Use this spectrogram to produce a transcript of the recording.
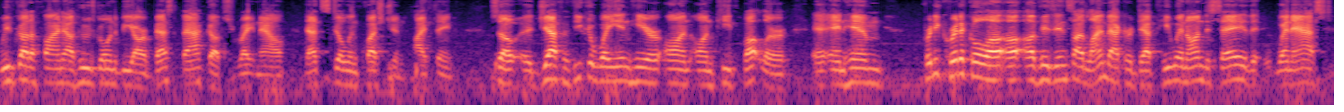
We've got to find out who's going to be our best backups right now. That's still in question, I think." So, uh, Jeff, if you could weigh in here on on Keith Butler and, and him, pretty critical uh, uh of his inside linebacker depth. He went on to say that when asked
